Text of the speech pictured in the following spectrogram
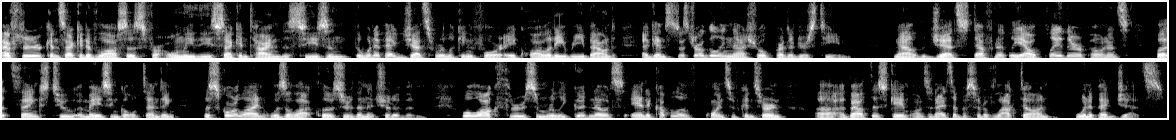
After consecutive losses for only the second time this season, the Winnipeg Jets were looking for a quality rebound against a struggling Nashville Predators team. Now, the Jets definitely outplayed their opponents, but thanks to amazing goaltending, the scoreline was a lot closer than it should have been. We'll walk through some really good notes and a couple of points of concern uh, about this game on tonight's episode of Locked On Winnipeg Jets.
